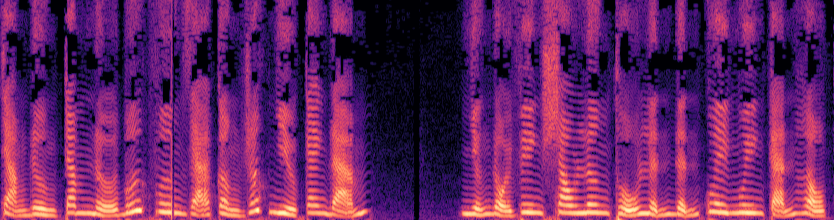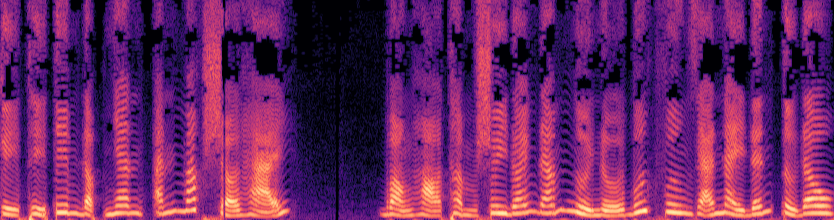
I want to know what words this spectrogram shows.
chặn đường trăm nửa bước vương giả cần rất nhiều can đảm. Những đội viên sau lưng thủ lĩnh đỉnh quy nguyên cảnh hậu kỳ thì tim đập nhanh, ánh mắt sợ hãi. Bọn họ thầm suy đoán đám người nửa bước vương giả này đến từ đâu.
